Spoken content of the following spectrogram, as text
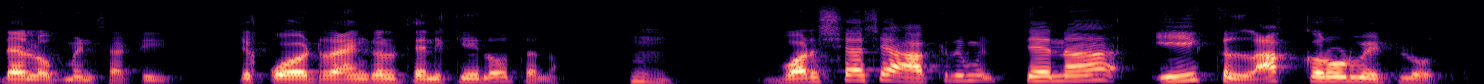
डेव्हलपमेंटसाठी जे क्वाड्रँगल त्यांनी केलं होतं ना. वर्षाच्या आखरी त्यांना एक लाख करोड भेटलं होतं.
